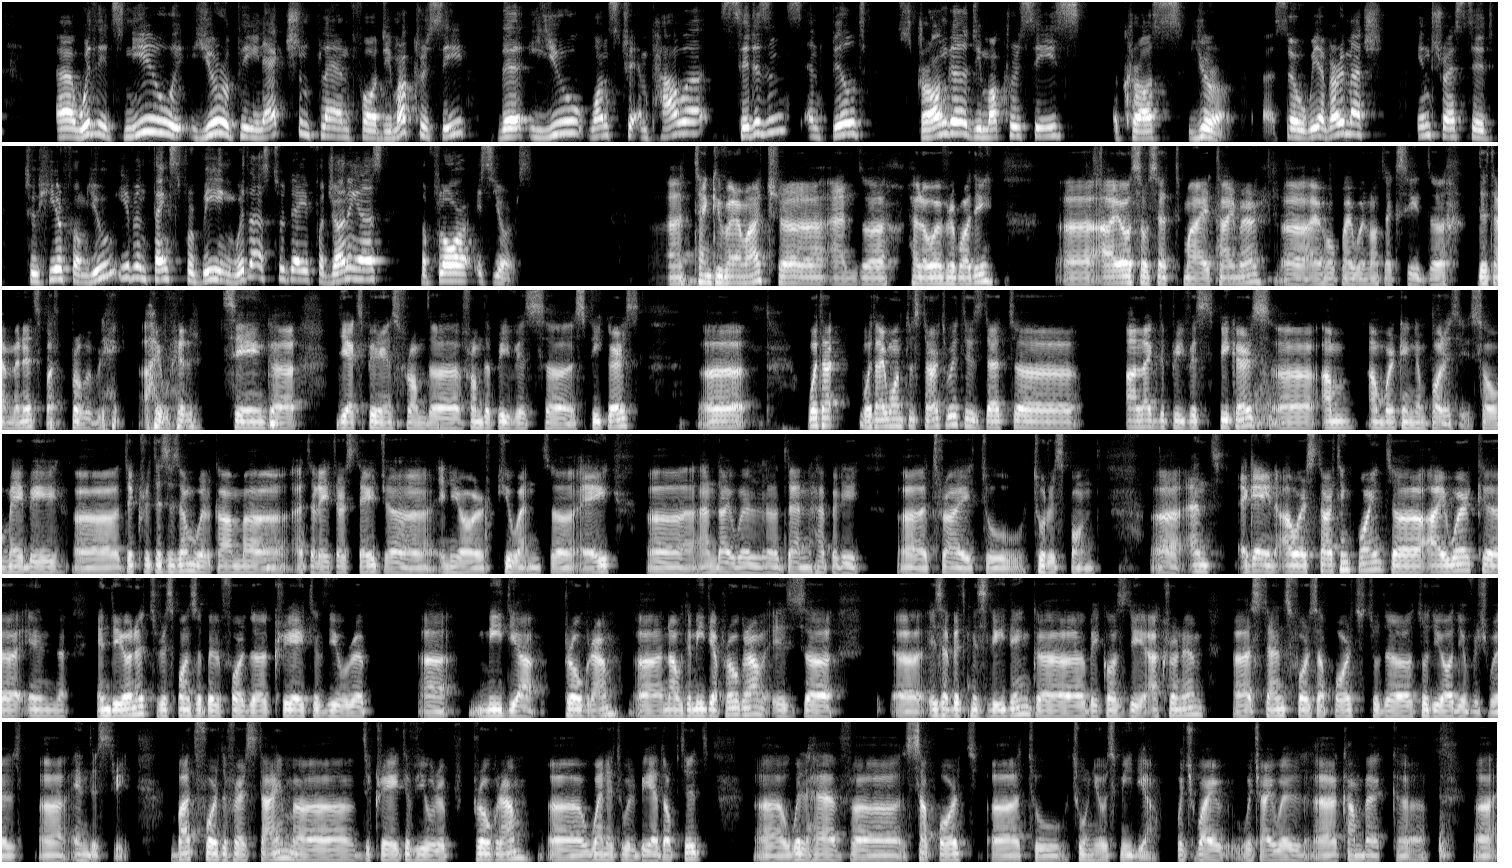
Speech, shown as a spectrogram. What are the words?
uh, with its new European Action Plan for Democracy, the EU wants to empower citizens and build stronger democracies across Europe. Uh, so we are very much interested to hear from you. Ivan thanks for being with us today, for joining us. The floor is yours. Uh, thank you very much. Uh, and uh, hello, everybody. Uh, I also set my timer. Uh, I hope I will not exceed the 10 minutes, but probably I will, seeing the experience from the from the previous speakers. what I what I want to start with is that unlike the previous speakers, uh, I'm I'm working in policy, so maybe uh, the criticism will come uh, at a later stage uh, in your Q and A, uh, and I will uh, then happily try to to respond. and again, our starting point. I work in in the unit responsible for the Creative Europe media program. now, the media program is uh, is a bit misleading uh, because the acronym uh, stands for support to the to the audiovisual uh, industry. But for the first time, uh, the Creative Europe program, uh, when it will be adopted, will have support to to news media, which why which I will come back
